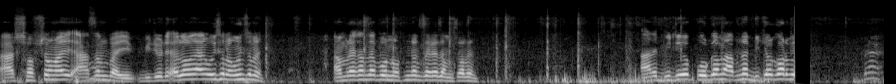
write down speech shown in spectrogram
আর সবসময় হাসান ভাই ভিডিওটা এলো ওই চলেন ওই চলেন। আমরা এখন যাব নতুন এক জায়গায় যাব চলেন। আর ভিডিও প্রোগ্রাম আপনার বিকেল ব্যাস।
